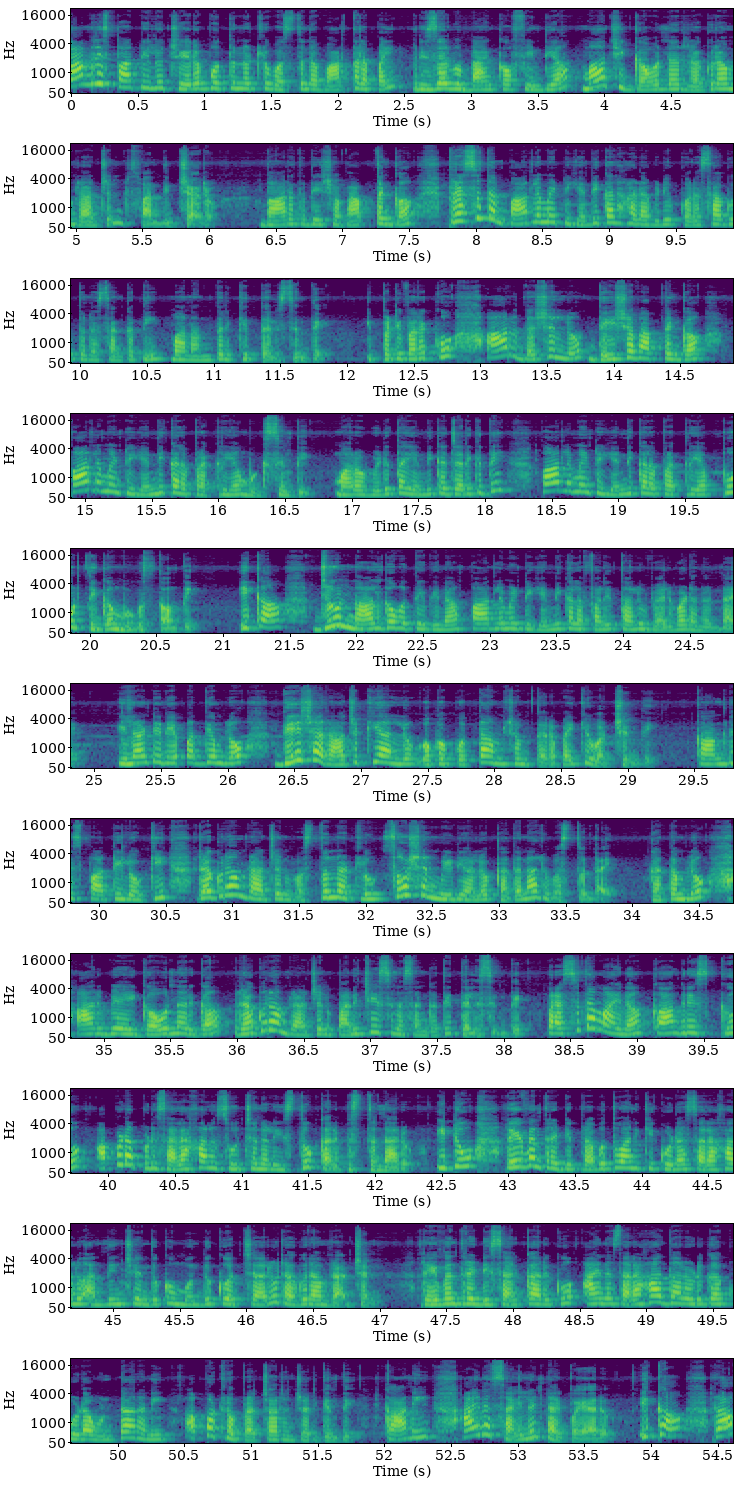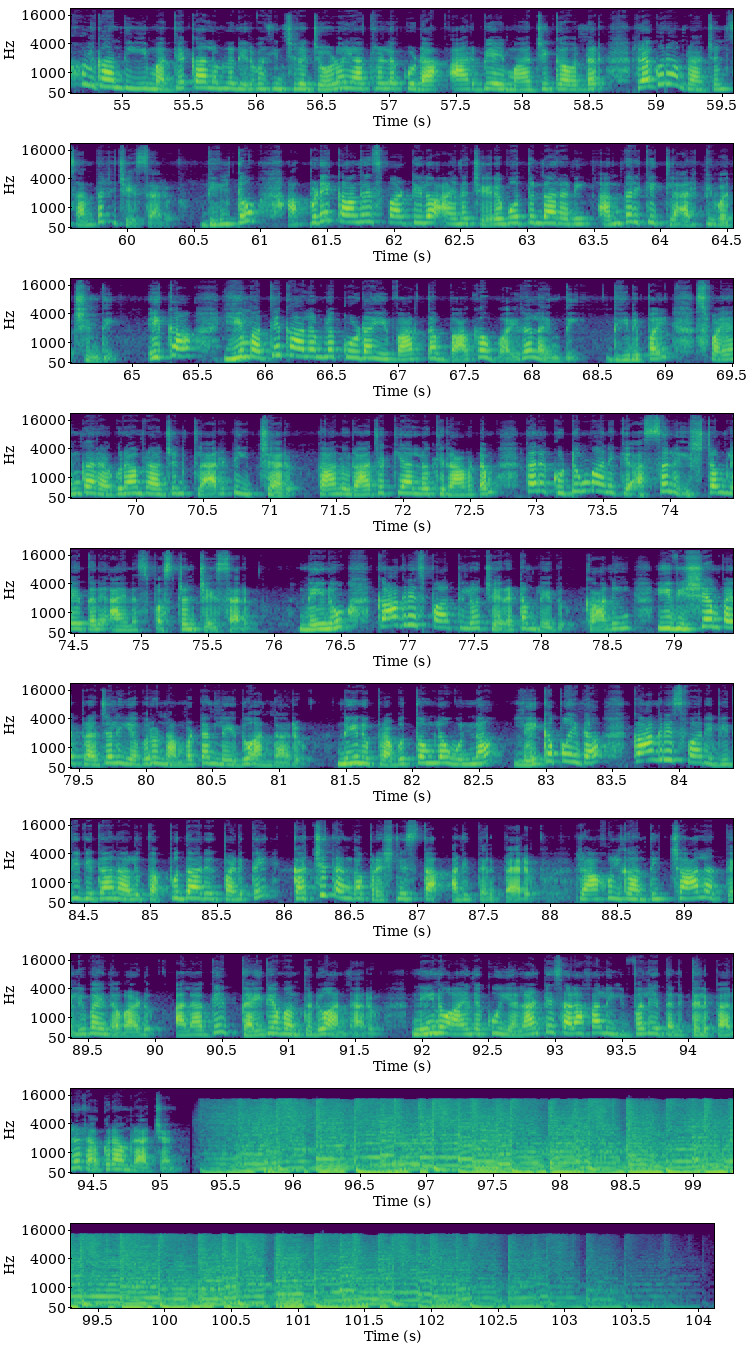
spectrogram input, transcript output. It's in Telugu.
కాంగ్రెస్ పార్టీలో చేరబోతున్నట్లు వస్తున్న వార్తలపై రిజర్వ్ బ్యాంక్ ఆఫ్ ఇండియా మాజీ గవర్నర్ రఘురాం రాజన్ స్పందించారు. భారతదేశ వ్యాప్తంగా ప్రస్తుతం పార్లమెంటు ఎన్నికల హడావిడి కొనసాగుతున్న సంగతి మనందరికీ తెలిసిందే. ఇప్పటి వరకు ఆరు దశల్లో దేశవ్యాప్తంగా పార్లమెంటు ఎన్నికల ప్రక్రియ ముగిసింది. మరో విడత ఎన్నిక జరిగితే పార్లమెంటు ఎన్నికల ప్రక్రియ పూర్తిగా ముగుస్తోంది. ఇక జూన్ నాలుగవ తేదీన పార్లమెంటు ఎన్నికల ఫలితాలు వెలువడనున్నాయి. ఇలాంటి నేపథ్యంలో దేశ రాజకీయాల్లో ఒక కొత్త అంశం తెరపైకి వచ్చింది. కాంగ్రెస్ పార్టీలోకి రఘురాం రాజన్ వస్తున్నట్లు సోషల్ మీడియాలో కథనాలు వస్తున్నాయి. గతంలో ఆర్బీఐ గవర్నర్గా రఘురాం రాజన్ పనిచేసిన సంగతి తెలిసిందే. ప్రస్తుతం ఆయన కాంగ్రెస్కు అప్పుడప్పుడు సలహాలు సూచనలు ఇస్తూ కనిపిస్తున్నారు. ఇటు రేవంత్ రెడ్డి ప్రభుత్వానికి కూడా సలహాలు అందించేందుకు ముందుకు వచ్చారు రఘురాం రాజన్. రేవంత్ రెడ్డి సర్కారుకు ఆయన సలహాదారుడుగా కూడా ఉంటారని అప్పట్లో ప్రచారం జరిగింది. కానీ ఆయన సైలెంట్ అయిపోయారు. ఇక రాహుల్ గాంధీ ఈ మధ్యకాలంలో నిర్వహించిన జోడో యాత్రలో కూడా ఆర్బీఐ మాజీ గవర్నర్ రఘురాం రాజన్ సందడి చేశారు. దీంతో అప్పుడే కాంగ్రెస్ పార్టీలో ఆయన చేరబోతున్నారని అందరికీ క్లారిటీ వచ్చింది. ఇక ఈ మధ్య కాలంలో కూడా ఈ వార్త బాగా వైరల్ అయింది. దీనిపై స్వయంగా రఘురాం రాజన్ క్లారిటీ ఇచ్చారు. తాను రాజకీయాల్లోకి రావటం తన కుటుంబానికి అస్సలు ఇష్టం లేదని ఆయన స్పష్టం చేశారు. నేను కాంగ్రెస్ పార్టీలో చేరటం లేదు కానీ ఈ విషయంపై ప్రజలు ఎవరూ నమ్మటం లేదు అన్నారు. నేను ప్రభుత్వంలో ఉన్నా లేకపోయినా కాంగ్రెస్ వారి విధి విధానాలు తప్పుదారి పడితే ఖచ్చితంగా ప్రశ్నిస్తా అని తెలిపారు. రాహుల్ గాంధీ చాలా తెలివైనవాడు అలాగే ధైర్యవంతుడు అన్నారు. నేను ఆయనకు ఎలాంటి సలహాలు ఇవ్వలేదని తెలిపారు రఘురాం రాజన్.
